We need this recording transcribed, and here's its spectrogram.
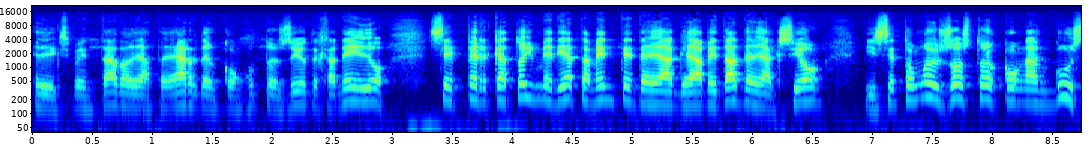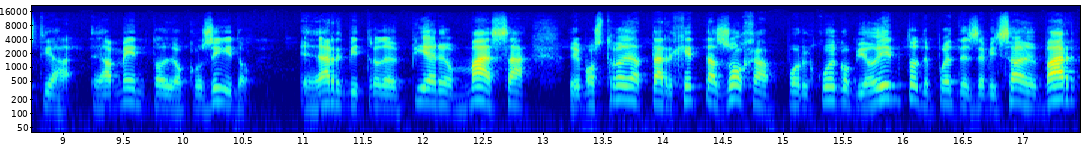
El experimentado lateral del conjunto de Río de Janeiro se percató inmediatamente de la gravedad de la acción y se tomó el rostro con angustia, lamento lo ocurrido. El árbitro del Piero Massa le mostró la tarjeta roja por juego violento después de revisar el bar,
